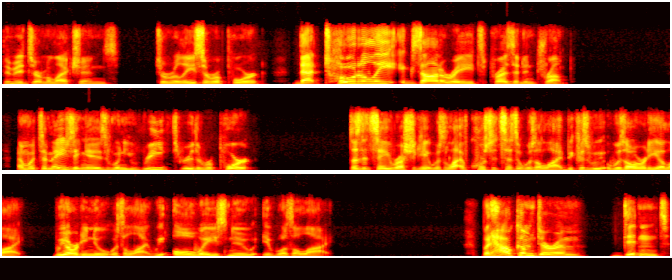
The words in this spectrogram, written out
the midterm elections to release a report that totally exonerates President Trump. And what's amazing is when you read through the report, does it say Russiagate was a lie? Of course it says it was a lie because we, it was already a lie. We already knew it was a lie. We always knew it was a lie. But how come Durham didn't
